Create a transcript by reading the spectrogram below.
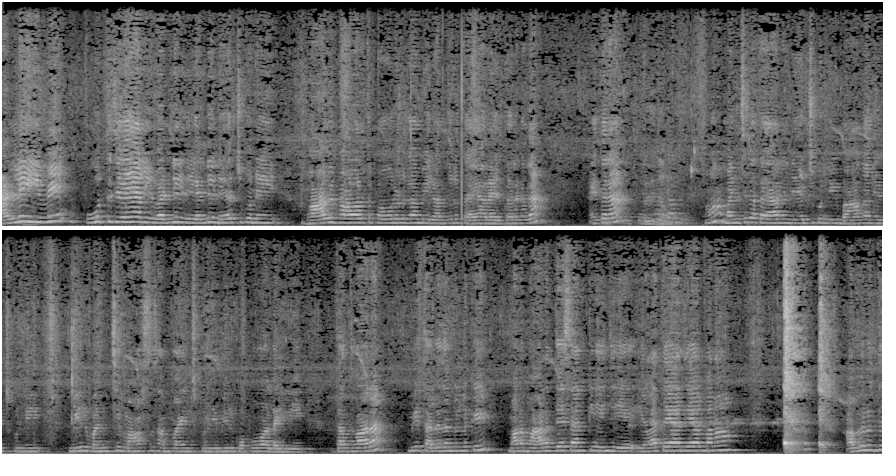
మళ్ళీ ఇవి పూర్తి చేయాలి. ఇవన్నీ ఇవన్నీ నేర్చుకుని భావి భావాలతో పౌరులుగా మీరందరూ తయారవుతారు కదా? అవుతారా మంచిగా తయారు నేర్చుకుని బాగా నేర్చుకుని మీరు మంచి మార్క్స్ సంపాదించుకుని మీరు గొప్పవాళ్ళు అయ్యి తద్వారా మీ తల్లిదండ్రులకి మన భారతదేశానికి ఏం ఎలా తయారు చేయాలి మనం? అభివృద్ధి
